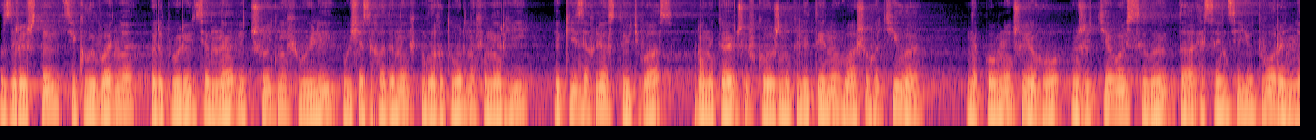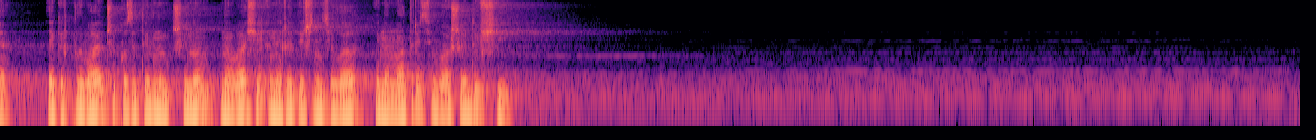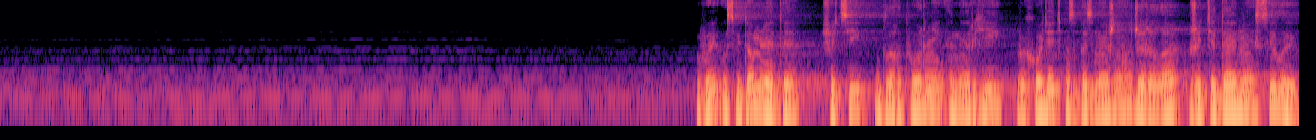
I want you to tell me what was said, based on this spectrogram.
Зрештою, ці коливання перетворюються на відчутні хвилі вищезгаданих благотворних енергій, які захльостують вас, проникаючи в кожну клітину вашого тіла, наповнюючи його життєвою силою та есенцією творення, як і впливаючи позитивним чином на ваші енергетичні тіла і на матрицю вашої душі. Ви усвідомлюєте, що ці благотворні енергії виходять з безмежного джерела життєдайної сили,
